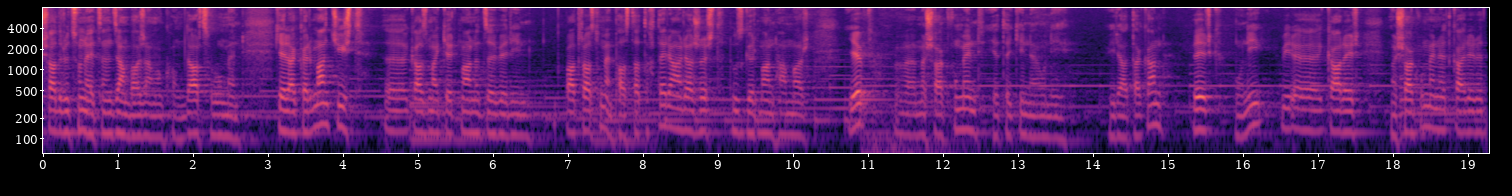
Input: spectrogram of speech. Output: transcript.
ուշադրությունը ծննդյան բաժանմունքում դարձվում են կերակրման ճիշտ կազմակերպմանը ձևերին, պատրաստում են փաստաթղթեր անհրաժեշտ դուզ գրման համար եւ մշակվում են, եթե կինը ունի վիրատական վերք ունի կարեր, մշակվում են այդ կարերը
